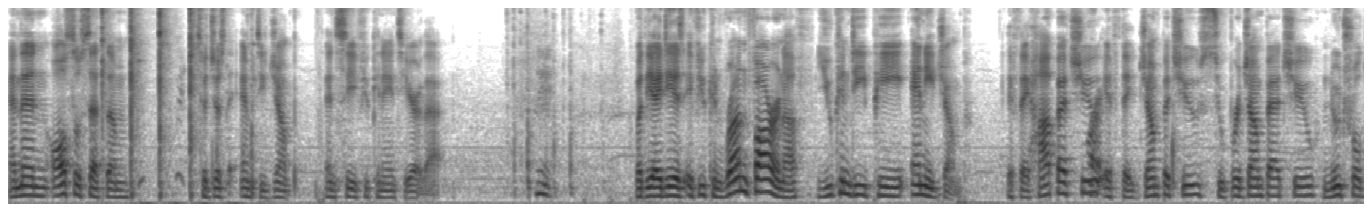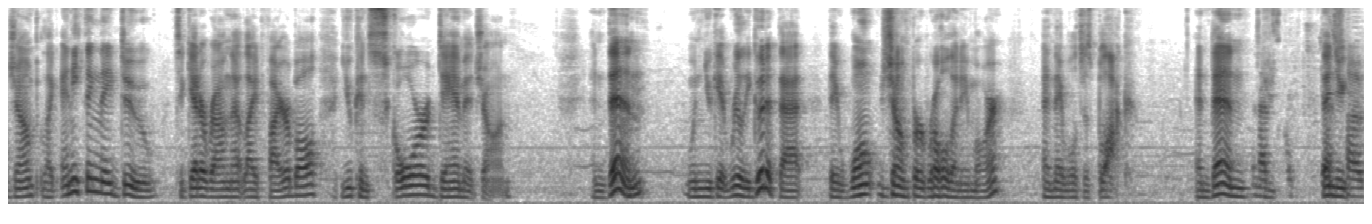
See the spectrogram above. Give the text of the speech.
And then also set them to just empty jump and see if you can anti-air that. Hmm. But the idea is if you can run far enough, you can DP any jump. If they hop at you, Right. if they jump at you, super jump at you, neutral jump, like anything they do to get around that light fireball, you can score damage on. And then, when you get really good at that, they won't jump or roll anymore, and they will just block. And then, And that's, Then that's you- how you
